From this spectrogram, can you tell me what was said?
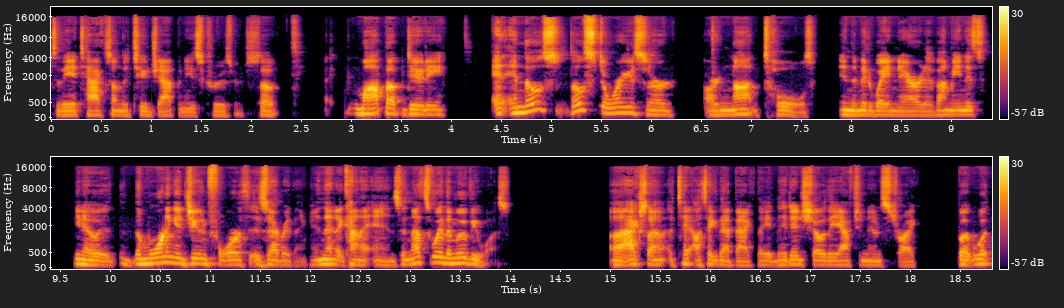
to the attacks on the two Japanese cruisers. So mop up duty, and, and those those stories are are not told in the Midway narrative. I mean, it's you know the morning of June 4th is everything, and then it kind of ends, and that's the way the movie was. Uh, actually, I'll, t- I'll take that back. They they did show the afternoon strike, but what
